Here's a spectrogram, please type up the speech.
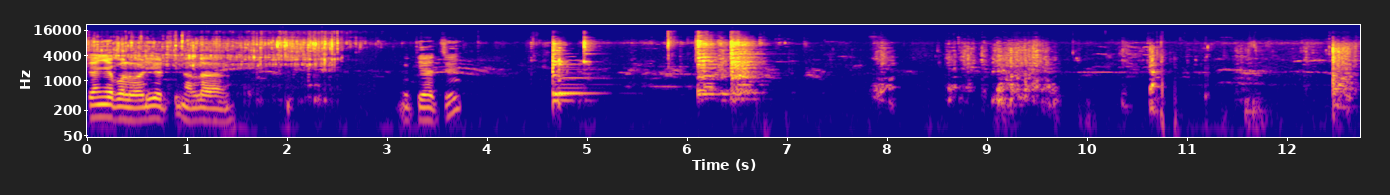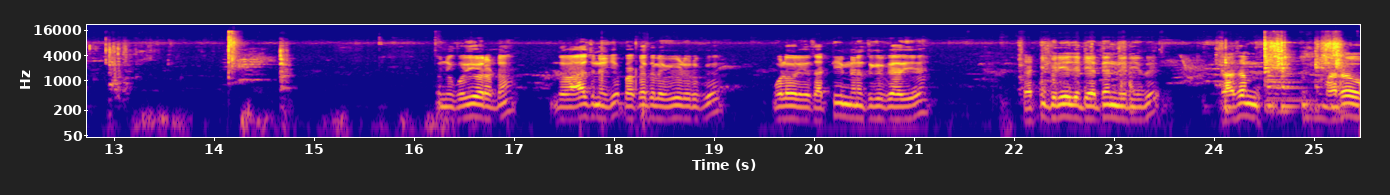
தேங்காய் பால் வடிகட்டி நல்லா ஊற்றியாச்சு கொஞ்சம் கொதி வரட்டும். இந்த வாசனைக்கு பக்கத்தில் வீடு இருக்குது இவ்வளோ ஒரு சட்டின்னு நினச்சிக்கிருக்காதியே சட்டி பெரிய சட்டியாக தான் தெரியுது. ரசம் வரவு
